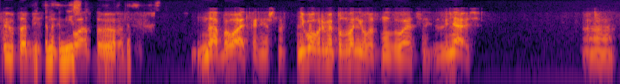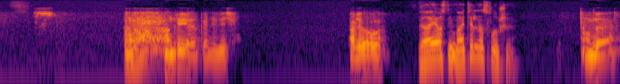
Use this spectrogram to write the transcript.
следует объяснить ситуацию. Да, бывает, конечно. Не вовремя позвонил, это называется. Извиняюсь. А, Андрей Аркадьевич. Алло. Да, я вас внимательно слушаю. Да.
